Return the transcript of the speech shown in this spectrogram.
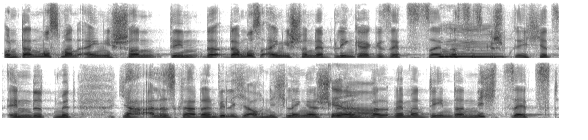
Und dann muss man eigentlich schon den, da, da muss eigentlich schon der Blinker gesetzt sein, mhm. dass das mhm. Gespräch jetzt endet mit, ja, alles klar, dann will ich auch nicht länger stören, genau. weil wenn man den dann nicht setzt,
